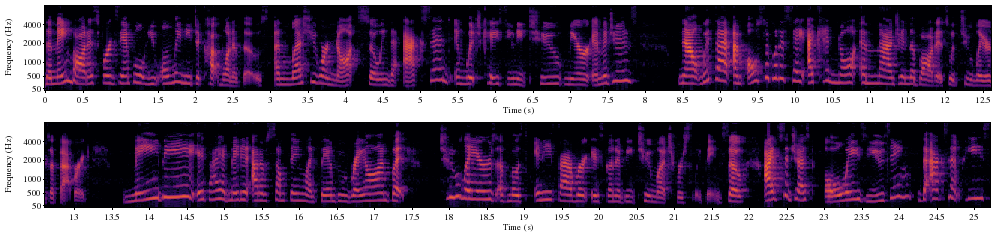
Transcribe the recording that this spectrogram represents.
The main bodice, for example, you only need to cut one of those, unless you are not sewing the accent, in which case you need two mirror images. Now, with that, I'm also going to say I cannot imagine the bodice with two layers of fabric. Maybe if I had made it out of something like bamboo rayon, but two layers of most any fabric is going to be too much for sleeping. So I'd suggest always using the accent piece.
